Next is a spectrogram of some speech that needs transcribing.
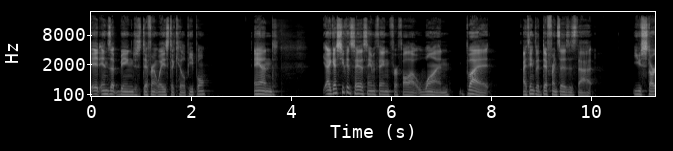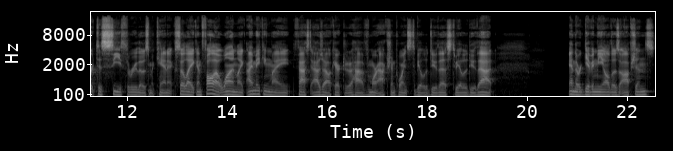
it ends up being just different ways to kill people. And I guess you could say the same thing for Fallout 1, but I think the difference is is that you start to see through those mechanics. So like in Fallout 1, like I'm making my fast agile character to have more action points to be able to do this, to be able to do that. And they're giving me all those options.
